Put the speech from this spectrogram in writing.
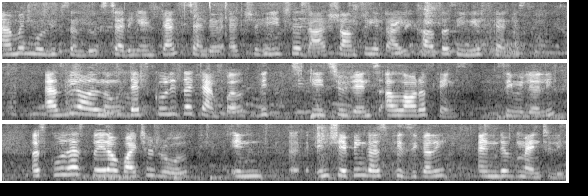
I'm Anmoldeep Sandhu studying in 10th standard at Shahid Sardar Sham Singh Atari Khalsa Senior Secondary School. As we all know, that school is a temple which teaches students a lot of things. Similarly, a school has played a vital role in, uh, in shaping us physically and mentally.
